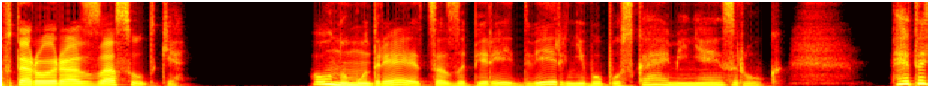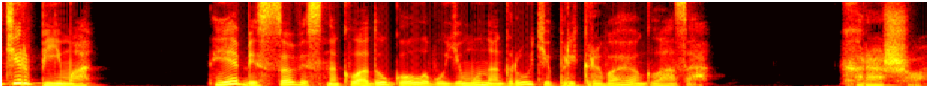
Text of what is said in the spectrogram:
второй раз за сутки». Он умудряется запереть дверь, не выпуская меня из рук. «Это терпимо». Я бессовестно кладу голову ему на грудь и прикрываю глаза. «Хорошо».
